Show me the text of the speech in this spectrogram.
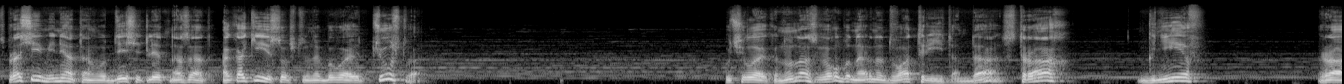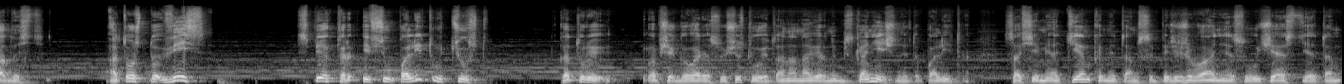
Спроси меня там вот 10 лет назад, а какие, собственно, бывают чувства – у человека, ну, назвал бы, наверное, 2-3 там, да, страх, гнев, радость. А то, что весь спектр и всю палитру чувств, которые, вообще говоря, существует, она, наверное, бесконечна, эта палитра, со всеми оттенками, там, сопереживания, соучастия, там,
